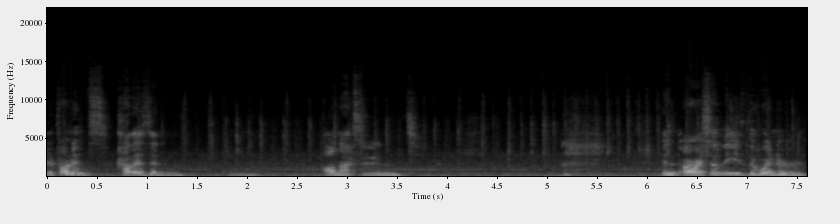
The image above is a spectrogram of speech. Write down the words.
your opponent's colors in, on accident, and RSLE is the winner.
